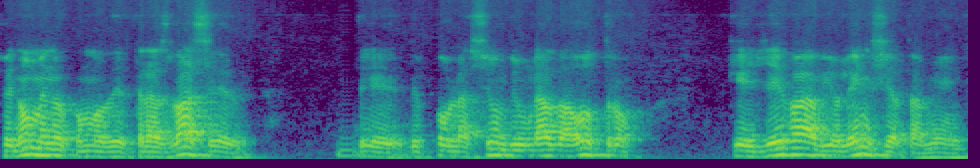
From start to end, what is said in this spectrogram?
fenómeno como de trasvase de, población de un lado a otro que lleva a violencia también,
